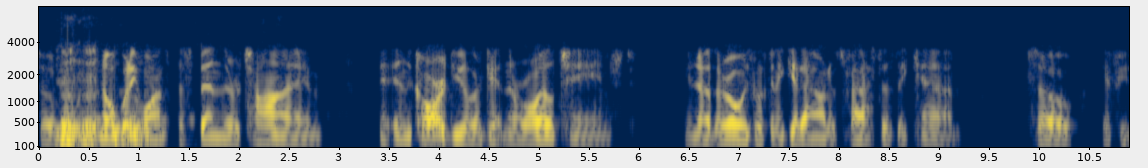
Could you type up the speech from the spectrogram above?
So mm-hmm. nobody wants to spend their time in the car dealer getting their oil changed. You know, they're always looking to get out as fast as they can. So if you,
